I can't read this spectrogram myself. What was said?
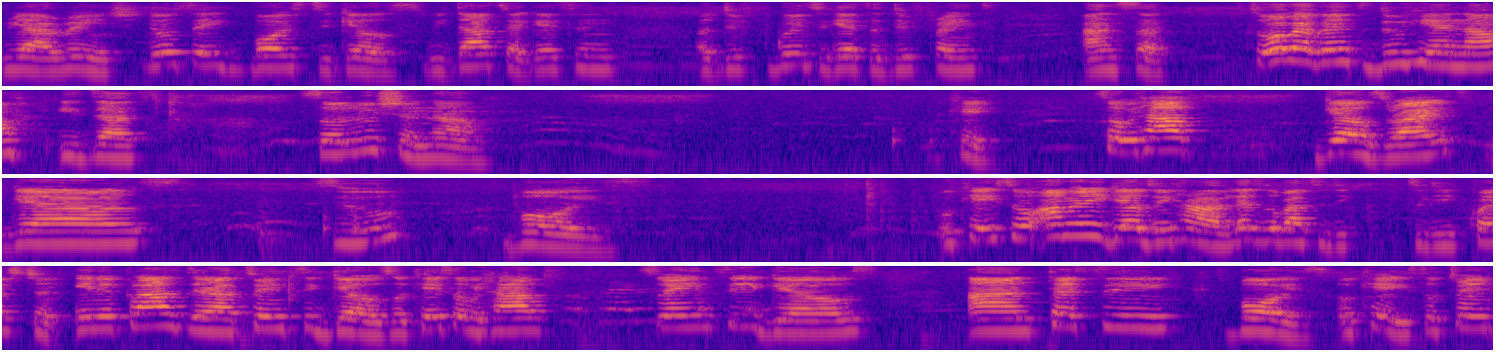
rearrange. Don't say boys to girls. With that you're getting a going to get a different answer. So what we're going to do here now is that solution now. Okay, so we have girls, right? Girls to boys. Okay, so how many girls do we have? Let's go back to the to the question. In a class, there are 20 girls. Okay, so we have 20 girls and 30 boys. Okay, so 20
